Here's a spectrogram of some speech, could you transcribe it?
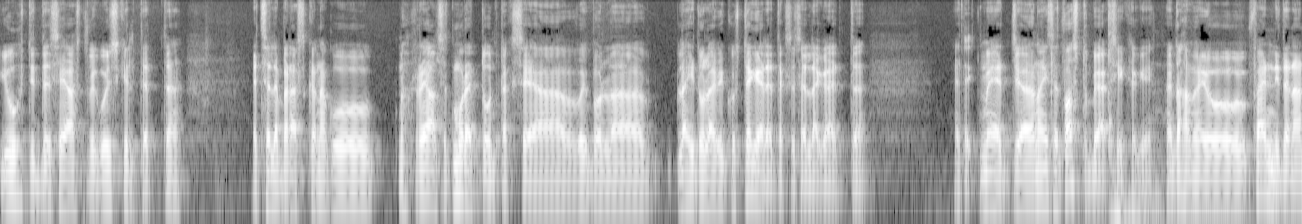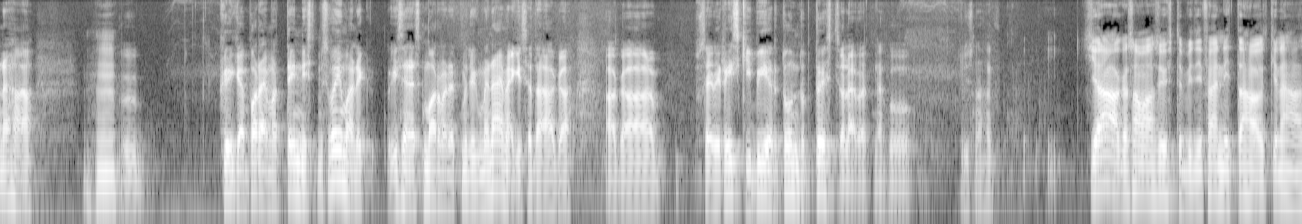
juhtide seast või kuskilt, et et selle pärast ka nagu noh, reaalselt muret tuntakse ja võib-olla lähitulevikus tegeletakse sellega, et et mehed ja naised vastu peaks ikkagi, me tahame ju fännidena näha mm -hmm. kõige paremat tennist, mis võimalik, iseenesest ma arvan, et muidugi me näemegi seda, aga aga see riskipiir tundub tõesti olevat nagu üsna jaa, aga samas ühtepidi fännid tahavadki näha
